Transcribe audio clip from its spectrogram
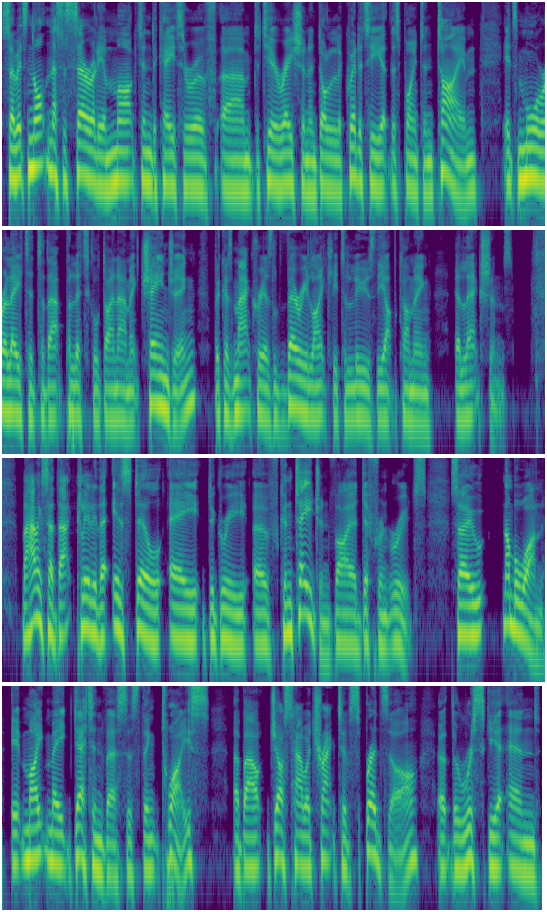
So it's not necessarily a marked indicator of um, deterioration in dollar liquidity at this point in time. It's more related to that political dynamic changing because Macri is very likely to lose the upcoming elections. But having said that, clearly there is still a degree of contagion via different routes. So Number one, it might make debt investors think twice about just how attractive spreads are at the riskier end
